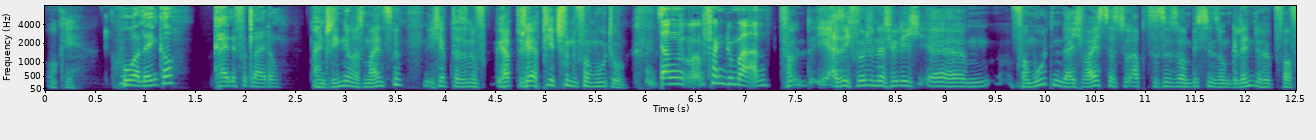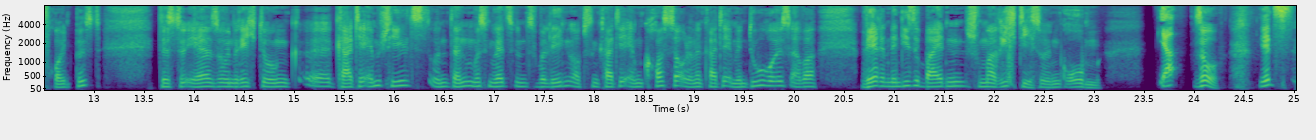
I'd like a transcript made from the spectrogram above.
Okay. hoher Lenker, keine Verkleidung. Angelina, was meinst du? Ich habe da so eine, ich hab, ich hab jetzt schon eine Vermutung. Dann fang du mal an. Also ich würde natürlich ähm, vermuten, da ich weiß, dass du ab und zu so ein bisschen so ein Geländehüpfer-Freund bist, dass du eher so in Richtung äh, KTM schielst und dann müssen wir jetzt uns überlegen, ob es ein KTM Crosser oder eine KTM Enduro ist, aber wären denn diese beiden schon mal richtig, so im Groben? Ja. So, jetzt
